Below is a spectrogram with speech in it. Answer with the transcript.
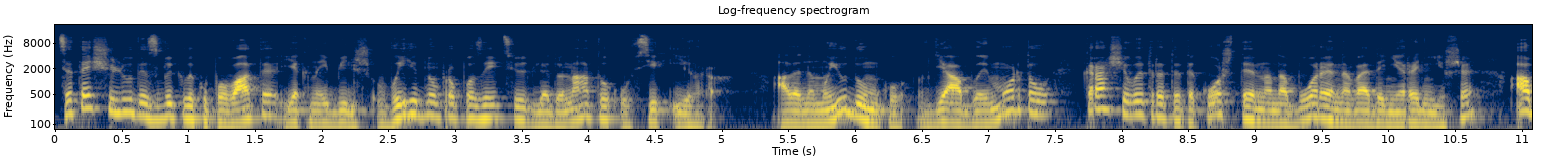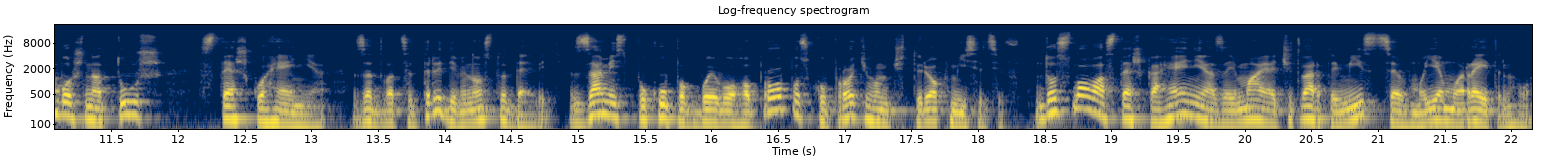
це те, що люди звикли купувати як найбільш вигідну пропозицію для донату у всіх іграх. Але на мою думку, в Diablo Immortal краще витратити кошти на набори, наведені раніше, або ж на ту ж стежку генія за 23,99 замість покупок бойового пропуску протягом 4 місяців. До слова, стежка генія займає четверте місце в моєму рейтингу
